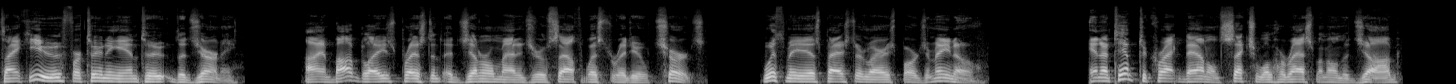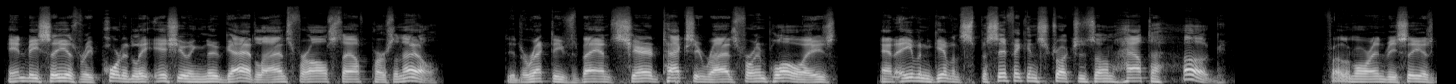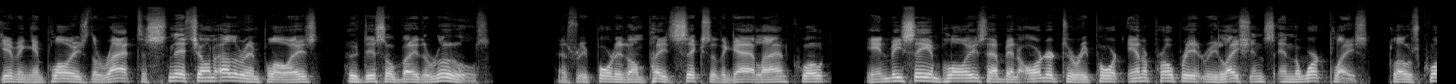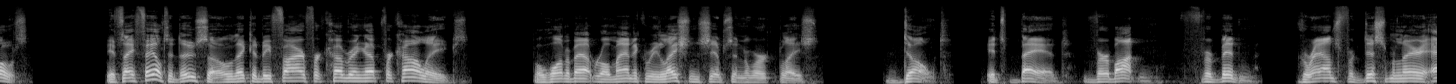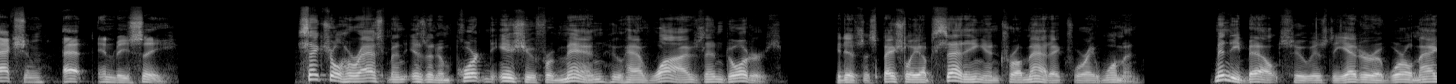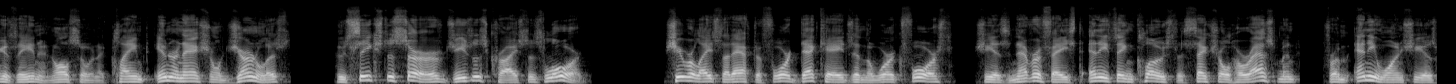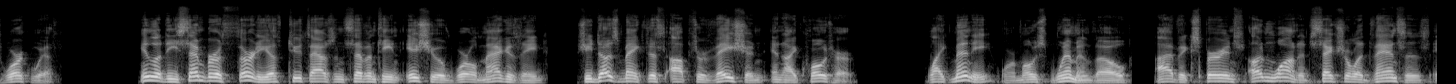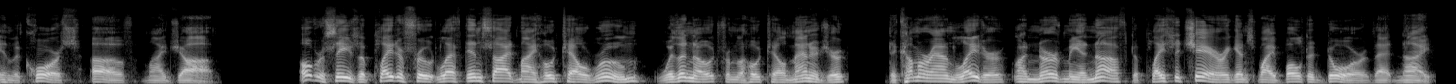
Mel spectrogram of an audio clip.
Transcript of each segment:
Thank you for tuning in to The Journey. I am Bob Glaze, President and General Manager of Southwest Radio Church. With me is Pastor Larry Spargimino. In an attempt to crack down on sexual harassment on the job, NBC is reportedly issuing new guidelines for all staff personnel. The directives ban shared taxi rides for employees and even given specific instructions on how to hug. Furthermore, NBC is giving employees the right to snitch on other employees who disobey the rules. As reported on page 6 of the guideline, quote, NBC employees have been ordered to report inappropriate relations in the workplace, close quotes. If they fail to do so, they could be fired for covering up for colleagues. But what about romantic relationships in the workplace? Don't. It's bad, verboten, forbidden, grounds for disciplinary action at NBC. Sexual harassment is an important issue for men who have wives and daughters. It is especially upsetting and traumatic for a woman. Mindy Belz, who is the editor of World Magazine and also an acclaimed international journalist who seeks to serve Jesus Christ as Lord. She relates that after four decades in the workforce, she has never faced anything close to sexual harassment from anyone she has worked with. In the December 30th, 2017 issue of World Magazine, she does make this observation, and I quote her Like many, or most women, though, I've experienced unwanted sexual advances in the course of my job. Overseas, a plate of fruit left inside my hotel room with a note from the hotel manager to come around later unnerved me enough to place a chair against my bolted door that night.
